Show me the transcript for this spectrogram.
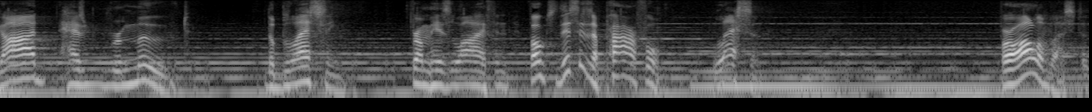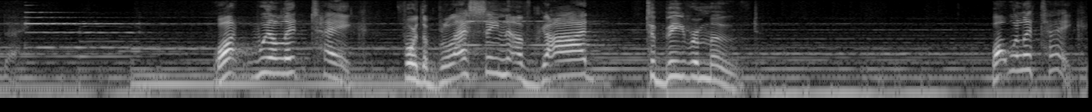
God has removed the blessing from his life. And folks, this is a powerful lesson for all of us today. What will it take for the blessing of God to be removed? What will it take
